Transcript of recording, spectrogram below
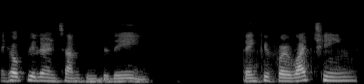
I hope you learned something today. Thank you for watching.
